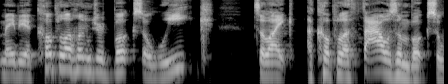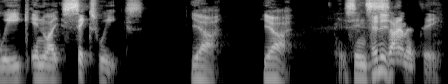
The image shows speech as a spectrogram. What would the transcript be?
maybe a couple of hundred bucks a week to like a couple of thousand bucks a week in like six weeks. Yeah. Yeah. It's insanity. And, it,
